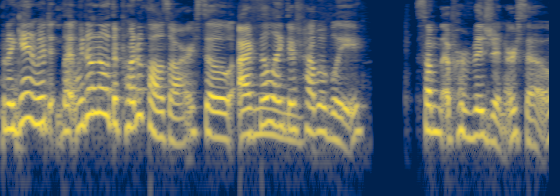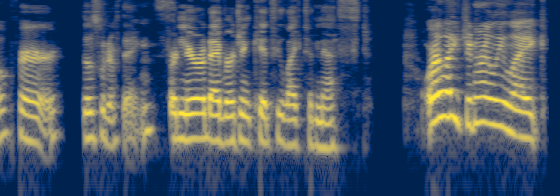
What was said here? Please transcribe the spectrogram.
But again, we, we don't know what the protocols are, so I feel like there's Mm. probably some a provision or so for those sort of things. For neurodivergent kids who like to nest. or like generally like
